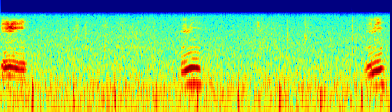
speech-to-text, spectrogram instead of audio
Mimi. Mimi. Mimi.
